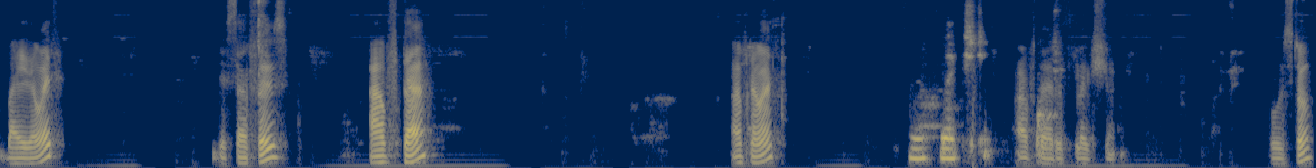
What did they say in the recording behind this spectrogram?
By the what? The surface. After. After what Reflection. after reflection. Full stop.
